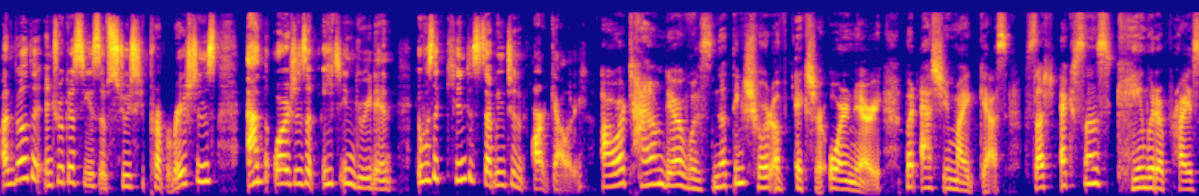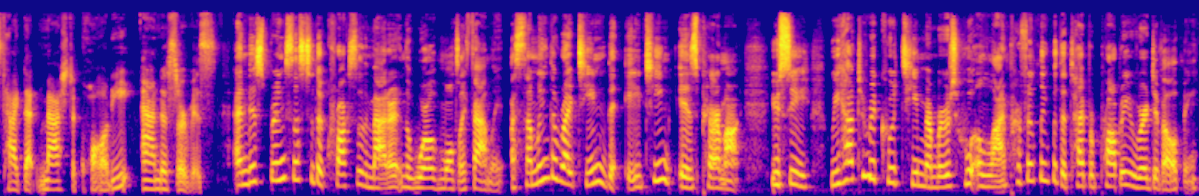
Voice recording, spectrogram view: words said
unveiled the intricacies of sushi preparations and the origins of each ingredient. It was akin to stepping to an art gallery. Our time there was nothing short of extraordinary, but as you might guess, such excellence came with a price tag that matched the quality and the service. And this brings us to the crux of the matter in the world of multifamily. Assembling the right team, the A team, is paramount. You see, we have to recruit team members who align perfectly with the type of property we're developing.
